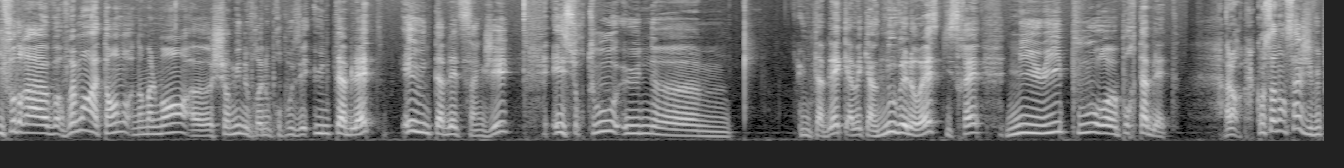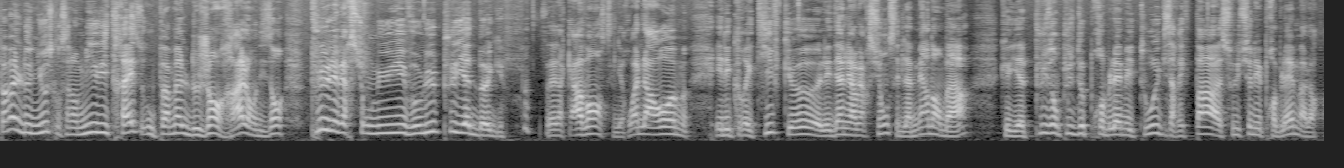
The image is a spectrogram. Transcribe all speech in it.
Il faudra vraiment attendre. Normalement, euh, Xiaomi devrait nous proposer une tablette et une tablette 5G, et surtout une une tablette avec un nouvel OS qui serait MIUI pour, euh, pour tablette. Alors, concernant ça, j'ai vu pas mal de news concernant MIUI 13 où pas mal de gens râlent en disant plus les versions MIUI évoluent, plus il y a de bugs. C'est-à-dire qu'avant, c'est les rois de la Rome et les correctifs, que les dernières versions, c'est de la merde en barre, qu'il y a de plus en plus de problèmes et tout, et qu'ils n'arrivent pas à solutionner les problèmes. Alors,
